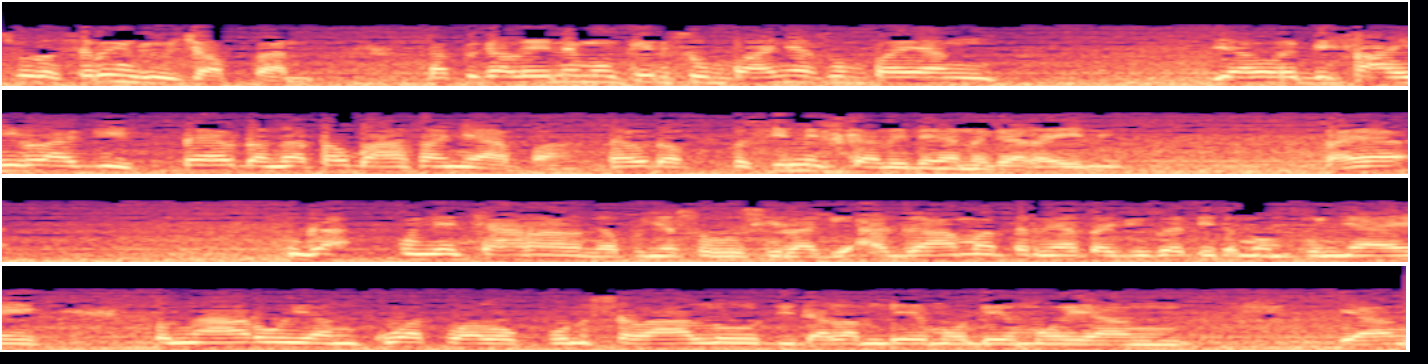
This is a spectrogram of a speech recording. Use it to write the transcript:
sudah sering diucapkan, tapi kali ini mungkin sumpahnya sumpah yang yang lebih sahih lagi. Saya udah nggak tahu bahasanya apa. Saya udah pesimis sekali dengan negara ini. Saya nggak punya cara, nggak punya solusi lagi. Agama ternyata juga tidak mempunyai pengaruh yang kuat walaupun selalu di dalam demo-demo yang yang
